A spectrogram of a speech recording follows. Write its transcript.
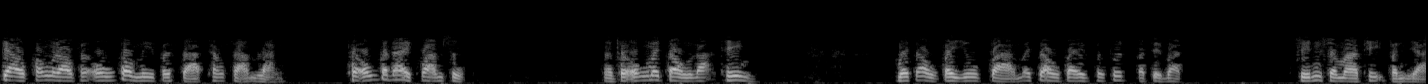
เจ้าของเราพระองค์ก็มีประสาททั้งสามหลัง พระองค์ก็ได้ความสุข พระองค์ไม่ต้องละทิ้ง ไม่ต้องไปอยู่ป่า ไม่ต้องไปประพฤติปฏิบัติศีลสมาธิปัญญา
